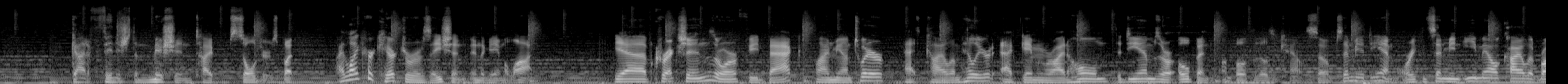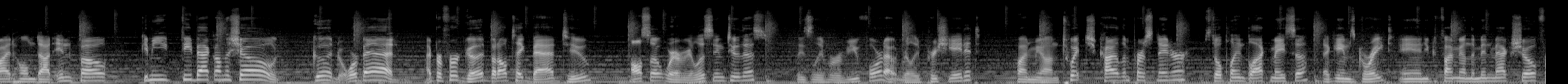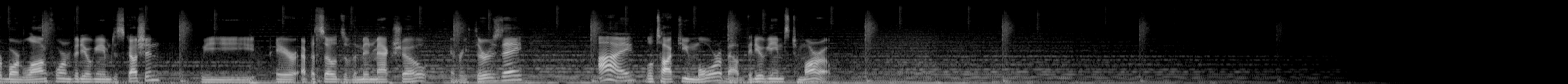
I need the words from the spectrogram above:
gotta finish the mission type soldiers, but I like her characterization in the game a lot. If you have corrections or feedback, find me on Twitter at Kyle M. Hilliard at Gaming Ride Home. The DMs are open on both of those accounts, so send me a DM or you can send me an email, kyle at ridehome.info. Give me feedback on the show, good or bad. I prefer good, but I'll take bad too. Also, wherever you're listening to this, please leave a review for it. I would really appreciate it. Find me on Twitch, Kyle Impersonator. I'm still playing Black Mesa. That game's great. And you can find me on the MinMax Show for more long form video game discussion. We air episodes of the MinMax Show every Thursday. I will talk to you more about video games tomorrow.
